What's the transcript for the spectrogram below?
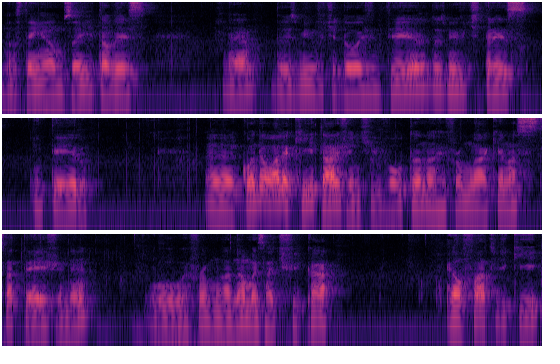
nós tenhamos aí talvez né? 2022 inteiro, 2023 inteiro. Uh, quando eu olho aqui, tá, gente, voltando a reformular aqui a nossa estratégia, né? Ou reformular não, mas ratificar, é o fato de que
